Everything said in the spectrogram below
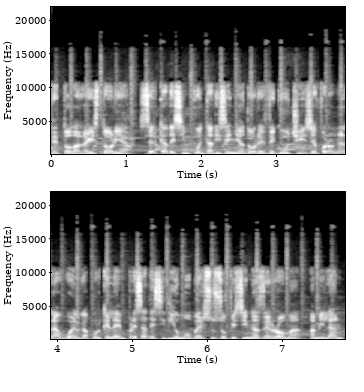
de toda la historia, cerca de 50 diseñadores de Gucci se fueron a la huelga porque la empresa decidió mover sus oficinas de Roma a Milán.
